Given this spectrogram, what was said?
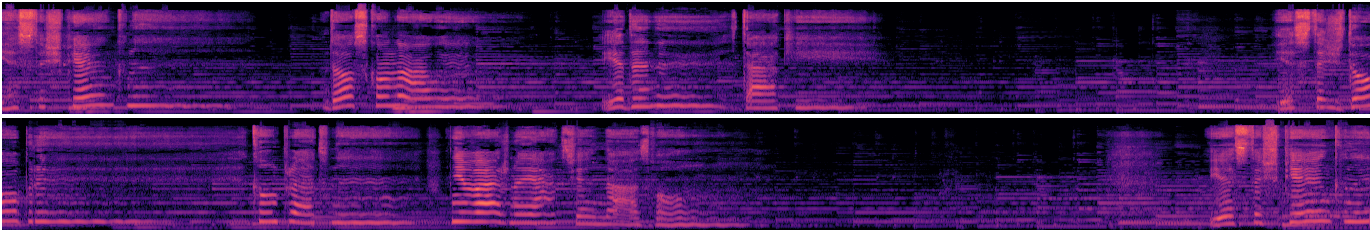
Jesteś piękny, doskonały, jedyny taki. Jesteś dobry, kompletny, nieważne jak cię nazwą. Jesteś piękny,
